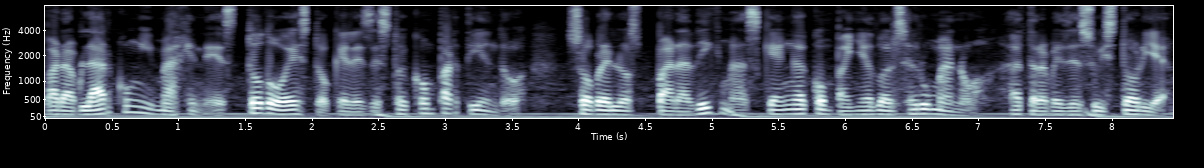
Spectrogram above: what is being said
para hablar con imágenes todo esto que les estoy compartiendo sobre los paradigmas que han acompañado al ser humano a través de su historia.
